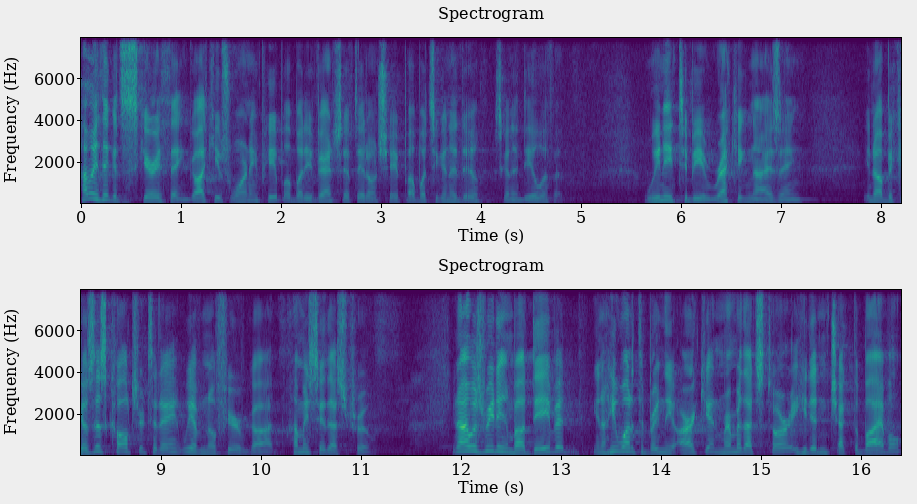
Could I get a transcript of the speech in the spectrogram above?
How many think it's a scary thing? God keeps warning people, but eventually, if they don't shape up, what's He going to do? He's going to deal with it. We need to be recognizing, you know, because this culture today, we have no fear of God. How many say that's true? You know, I was reading about David. You know, he wanted to bring the ark in. Remember that story? He didn't check the Bible,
